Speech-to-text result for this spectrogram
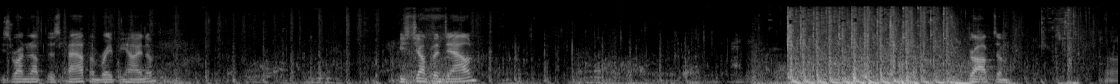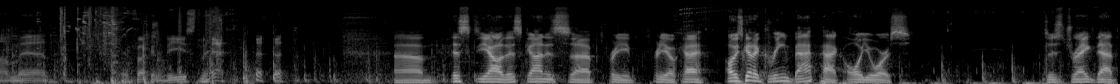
He's running up this path. I'm right behind him. He's jumping down. Dropped him. Oh man. You're a fucking beast, man. Um, this, yo, this gun is uh, pretty, pretty okay. Oh, he's got a green backpack. All yours. Just drag that,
